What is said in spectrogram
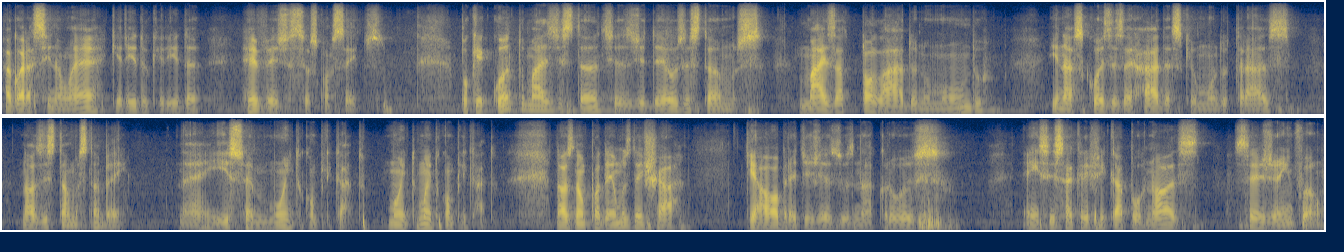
Agora, se não é, querido, querida, reveja seus conceitos. Porque quanto mais distantes de Deus estamos, mais atolado no mundo e nas coisas erradas que o mundo traz, nós estamos também. Né? E isso é muito complicado, muito, muito complicado. Nós não podemos deixar que a obra de Jesus na cruz, em se sacrificar por nós, seja em vão.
